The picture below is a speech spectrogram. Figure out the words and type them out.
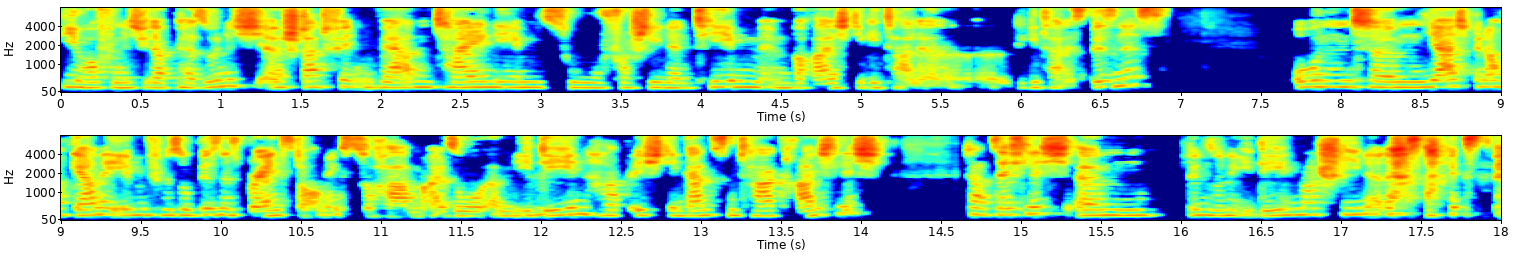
die hoffentlich wieder persönlich äh, stattfinden werden, teilnehmen zu verschiedenen Themen im Bereich digitale, äh, digitales Business. Und ähm, ja, ich bin auch gerne eben für so Business Brainstormings zu haben. Also ähm, mhm. Ideen habe ich den ganzen Tag reichlich tatsächlich. Ähm, bin so eine Ideenmaschine. Das heißt,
